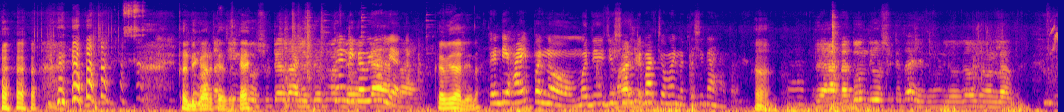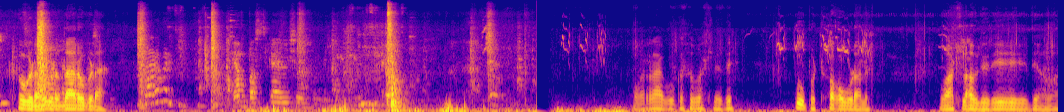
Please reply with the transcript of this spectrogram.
थंडी गारठ्याचं काय थंडी कमी झाली आता? कमी झाली ना? थंडी आहे पण अं, मध्ये जी सुरू होती मागच्या महिन्यात तशी नाही आता. हा. आता दोन दिवस सुट्ट्या झाले म्हणलं जाऊ दे म्हणलं उघडा उघडा दार उघडा. बरोबर कॅम्पस काय विषय? वर रागू कसं बसले ते? पोपट फका उडालं. वाट लावली रे देवा.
